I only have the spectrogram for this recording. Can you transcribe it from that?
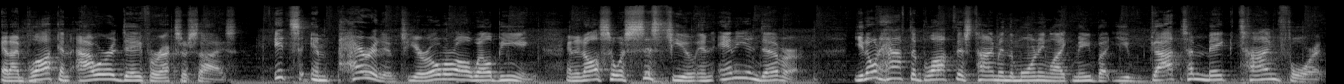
and I block an hour a day for exercise. It's imperative to your overall well being, and it also assists you in any endeavor. You don't have to block this time in the morning like me, but you've got to make time for it.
